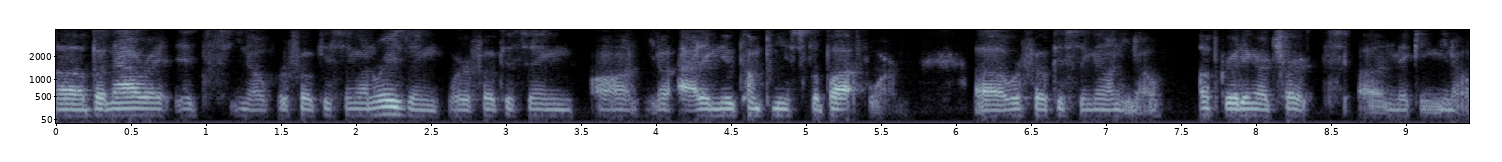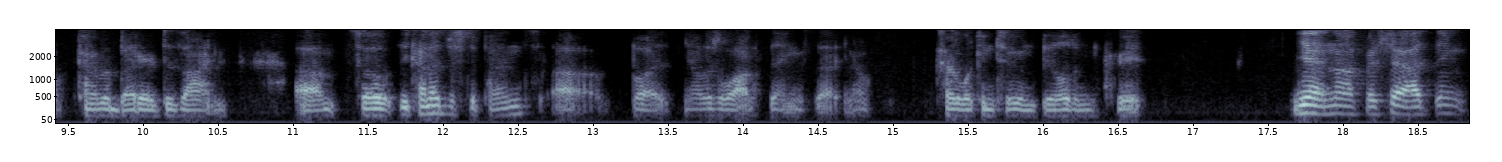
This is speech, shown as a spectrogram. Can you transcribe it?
Uh, but now right it's you know we're focusing on raising. We're focusing on you know adding new companies to the platform uh, we're focusing on you know upgrading our charts uh, and making you know kind of a better design um, so it kind of just depends uh, but you know there's a lot of things that you know try to look into and build and create. Yeah, no, for sure. I think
